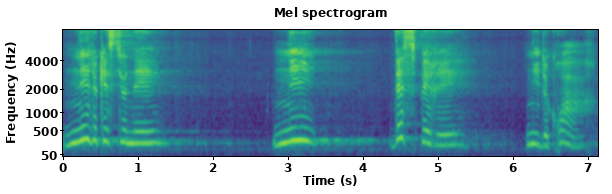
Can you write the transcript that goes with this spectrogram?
ni de questionner, ni d'espérer, ni de croire,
